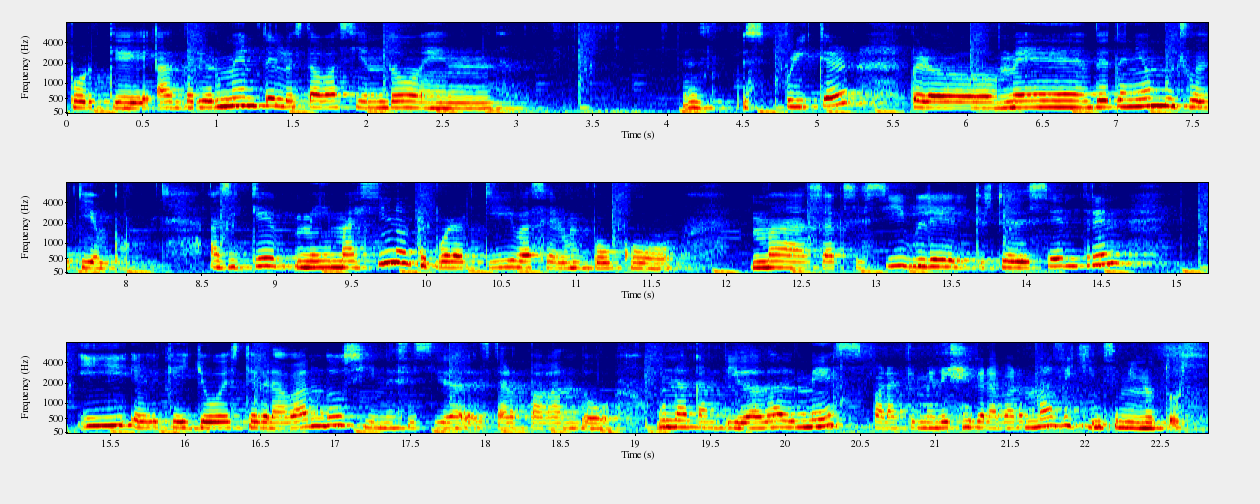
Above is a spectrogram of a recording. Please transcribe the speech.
porque anteriormente lo estaba haciendo en, en Spreaker, pero me detenía mucho el tiempo. Así que me imagino que por aquí va a ser un poco más accesible el que ustedes entren y el que yo esté grabando sin necesidad de estar pagando una cantidad al mes para que me deje grabar más de 15 minutos.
